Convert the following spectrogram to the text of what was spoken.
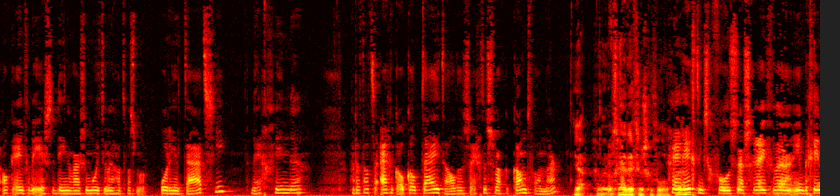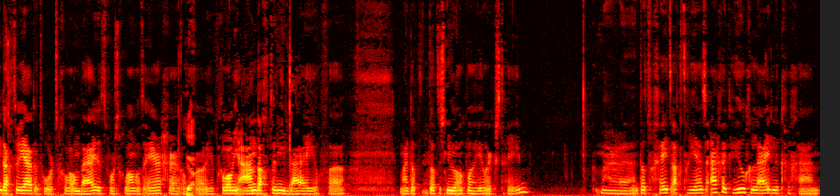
ook een van de eerste dingen waar ze moeite mee had, was mijn oriëntatie, wegvinden. Maar dat had ze eigenlijk ook altijd al. Dat is echt een zwakke kant van haar. Ja, dus geen richtingsgevoel. Geen hè? richtingsgevoel. Dus daar schreven we, in het begin dachten we, ja, dat hoort er gewoon bij. Dat wordt gewoon wat erger. Of ja. uh, je hebt gewoon je aandacht er niet bij. Of, uh, maar dat, dat is nu ook wel heel extreem. Maar uh, dat vergeetachtige jaar is eigenlijk heel geleidelijk gegaan.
